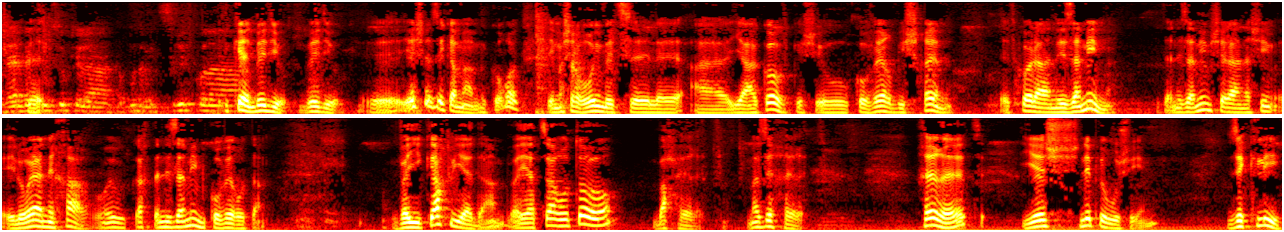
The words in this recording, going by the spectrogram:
זה היה בעצם סוג של התרבות המצרית כל ה... כן, בדיוק, בדיוק. יש לזה כמה מקורות. למשל רואים אצל אה, יעקב, כשהוא קובר בשכם את כל הנזמים, את הנזמים של האנשים, אלוהי הנכר, הוא אומר, קח את הנזמים, קובר אותם. ויקח מידם ויצר אותו בחרת. מה זה חרת? חרת, יש שני פירושים. זה כלי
